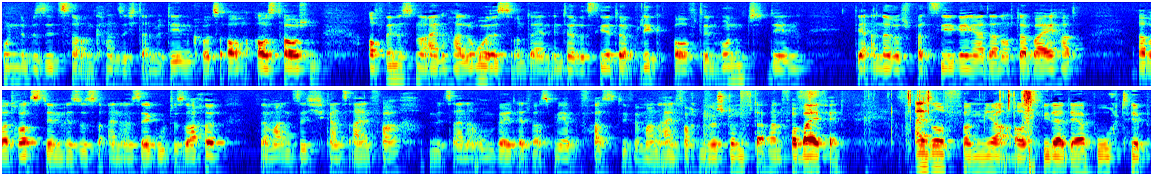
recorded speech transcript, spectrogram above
Hundebesitzer und kann sich dann mit denen kurz auch austauschen auch wenn es nur ein Hallo ist und ein interessierter Blick auf den Hund, den der andere Spaziergänger dann noch dabei hat. Aber trotzdem ist es eine sehr gute Sache, wenn man sich ganz einfach mit seiner Umwelt etwas mehr befasst, wie wenn man einfach nur stumpf daran vorbeifährt. Also von mir aus wieder der Buchtipp.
